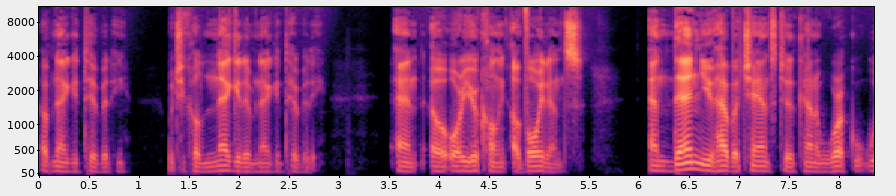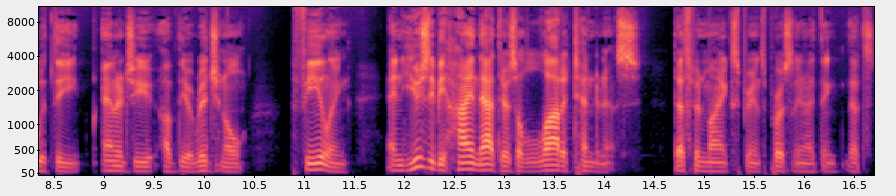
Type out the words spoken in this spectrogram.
of negativity, which he called negative negativity and or you're calling avoidance and then you have a chance to kind of work with the energy of the original feeling. And usually behind that, there's a lot of tenderness. That's been my experience personally, and I think that's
